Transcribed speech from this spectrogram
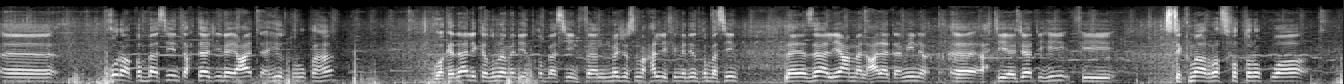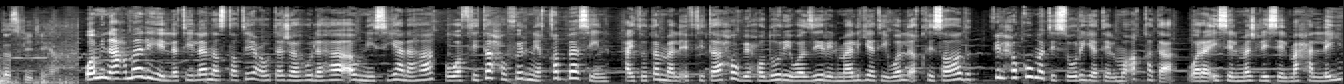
آه، قرى قباسين تحتاج إلى إعادة تأهيل طرقها وكذلك ضمن مدينة قباسين. فالمجلس المحلي في مدينة قباسين لا يزال يعمل على تأمين آه، احتياجاته في استكمال رصف الطرق وتسفيتها. ومن أعماله التي لا نستطيع تجاهلها أو نسيانها هو افتتاح فرن قباسين حيث تم الافتتاح بحضور وزير المالية والاقتصاد في الحكومة السورية المؤقتة ورئيس المجلس المحلي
